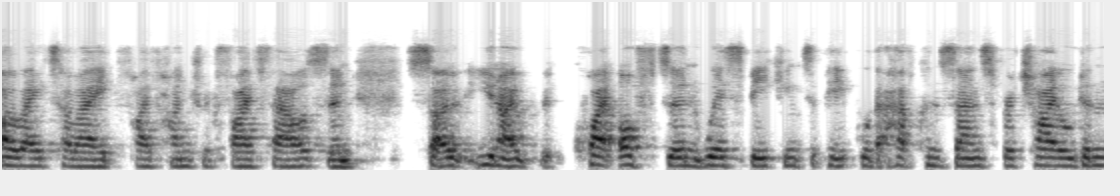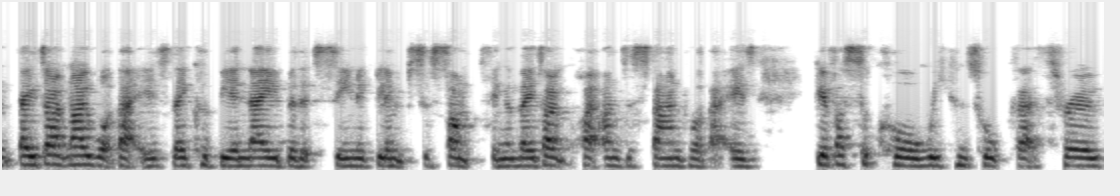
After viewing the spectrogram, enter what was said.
0808 500 5000. So, you know, quite often we're speaking to people that have concerns for a child and they don't know what that is. They could be a neighbour that's seen a glimpse of something and they don't quite understand what that is. Give us a call, we can talk that through.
